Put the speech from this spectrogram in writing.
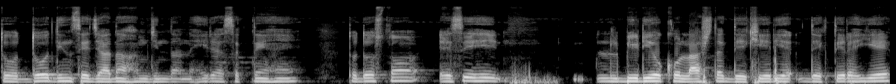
तो दो दिन से ज़्यादा हम ज़िंदा नहीं रह सकते हैं। तो दोस्तों, ऐसे ही वीडियो को लास्ट तक देखिए देखते रहिए।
